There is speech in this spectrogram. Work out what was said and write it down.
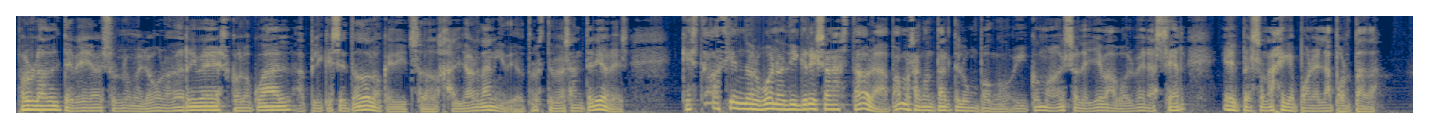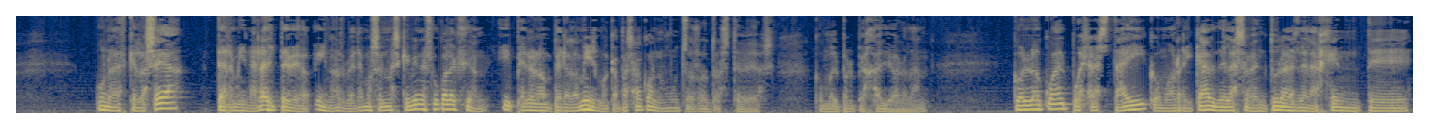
Por un lado, el TVO es un número uno de Rivers, con lo cual aplíquese todo lo que he dicho del Hal Jordan y de otros TVOs anteriores. ¿Qué estaba haciendo el bueno Dick Grayson hasta ahora? Vamos a contártelo un poco y cómo eso le lleva a volver a ser el personaje que pone en la portada. Una vez que lo sea, terminará el TVO y nos veremos el mes que viene su colección. Y, pero, pero lo mismo que ha pasado con muchos otros TVOs, como el propio Hal Jordan. Con lo cual, pues hasta ahí, como recap de las aventuras de la gente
